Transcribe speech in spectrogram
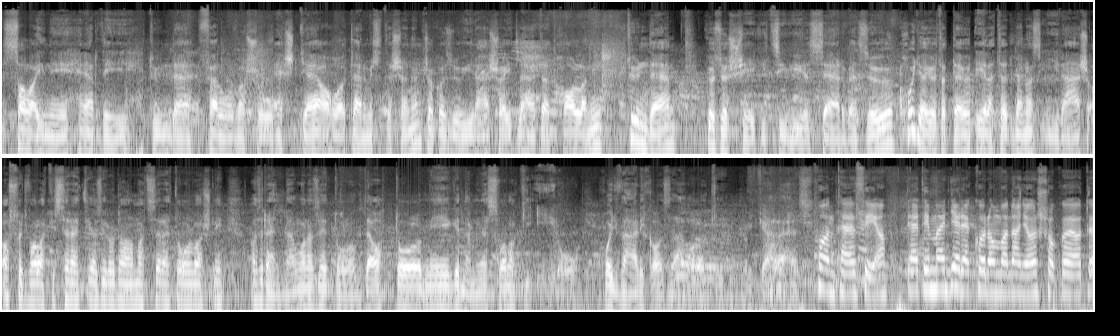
Szalainé erdélyi tünde felolvasó estje, ahol természetesen nem csak az ő írásait lehetett hallani. Tünde közösségi civil szervező. Hogyan jött a te életedben az írás? Az, hogy valaki szereti az irodalmat, szeret olvasni, az rendben van, az egy dolog, de attól még nem lesz valaki író. Hogy válik azzá valaki? Mi kell ehhez? Fantázia. Tehát én már gyerekkoromban nagyon sokat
